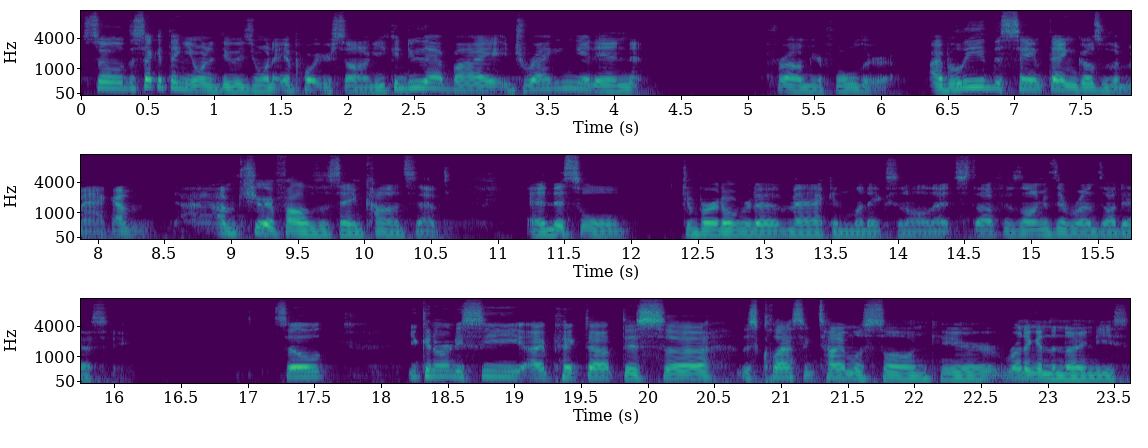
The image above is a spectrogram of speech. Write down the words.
So the second thing you want to do is you want to import your song. You can do that by dragging it in from your folder. I believe the same thing goes with a Mac. I'm I'm sure it follows the same concept, and this will convert over to Mac and Linux and all that stuff as long as it runs Audacity. So you can already see I picked out this uh, this classic timeless song here, running in the 90s.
